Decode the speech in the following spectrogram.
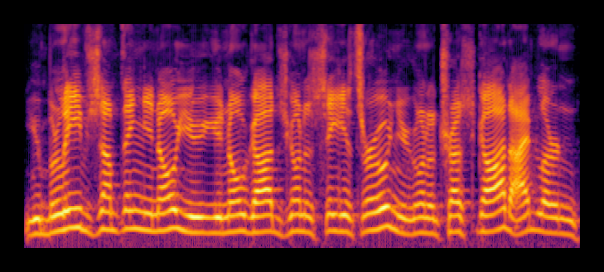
You believe something, you know, you, you know God's going to see you through and you're going to trust God. I've learned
